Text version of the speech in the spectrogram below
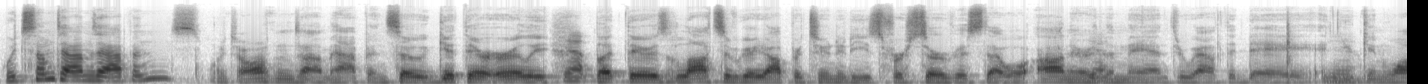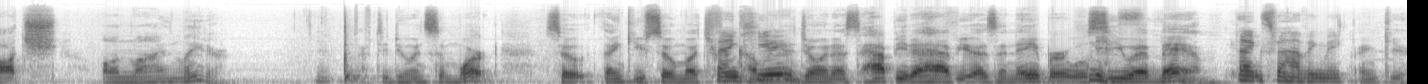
which sometimes happens, which oftentimes happens, so get there early. Yeah. But there's lots of great opportunities for service that will honor Yeah. the man throughout the day. And you can watch online later after doing some work. So thank you so much Thank for coming you. to join us. Happy to have you as a neighbor. We'll see you at BAM. Thanks for having me. Thank you.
